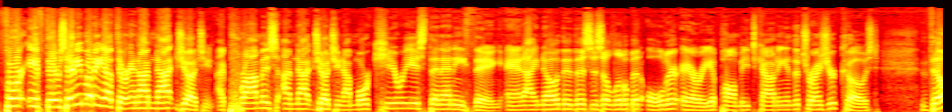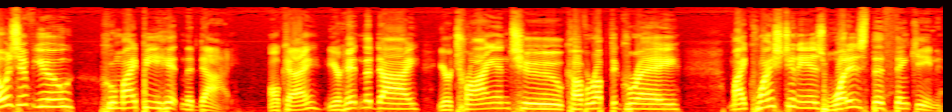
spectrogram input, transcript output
For if there's anybody out there, and I'm not judging, I promise I'm not judging. I'm more curious than anything, and I know that this is a little bit older area, Palm Beach County and the Treasure Coast. Those of you who might be hitting the die. Okay? You're hitting the die, you're trying to cover up the gray. My question is what is the thinking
